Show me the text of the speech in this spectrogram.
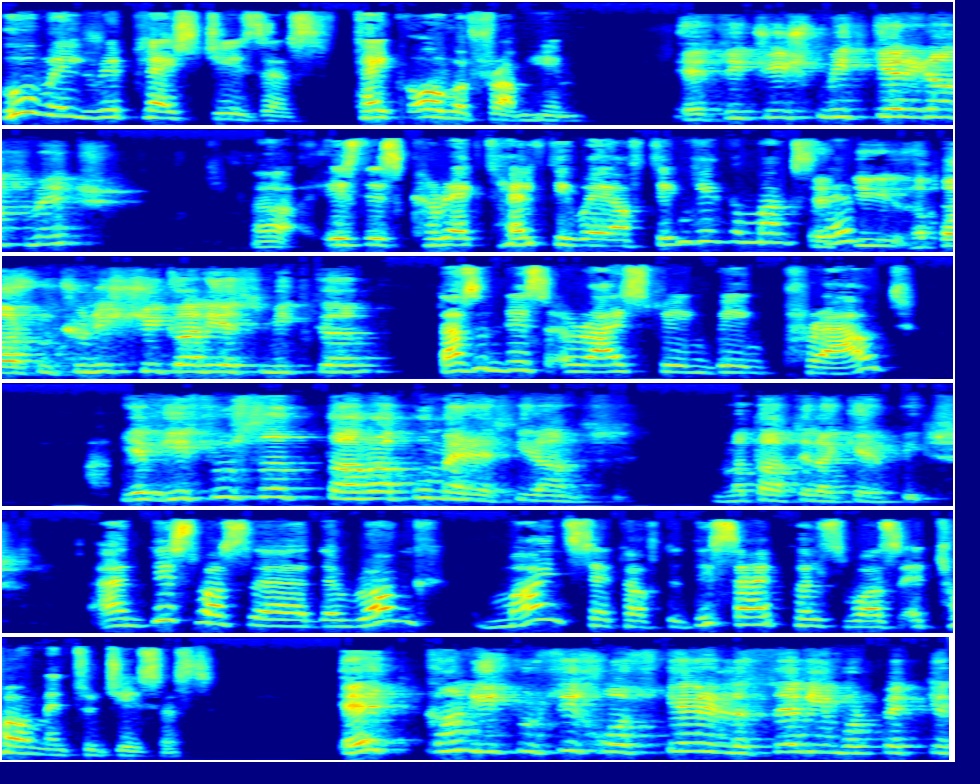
Who will replace Jesus, take over from him? Uh, is this correct, healthy way of thinking amongst them? էսի հպարտությունից չի գալի այս միտքը, Doesn't this arise being being proud? եւ Հիսուսը տարապում էր այս իրանց մտածելակերպից։ And this was uh, the wrong mindset of the disciples was a torment to Jesus. Այդքան Հիսուսի խոսքերը լսել են, որ պետք է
